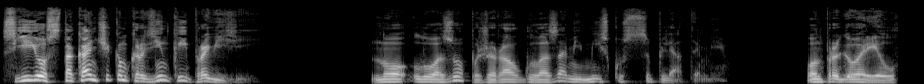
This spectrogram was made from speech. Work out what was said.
с ее стаканчиком, корзинкой и провизией. Но Луазо пожирал глазами миску с цыплятами. Он проговорил,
